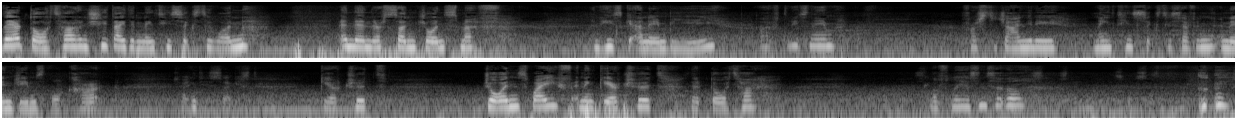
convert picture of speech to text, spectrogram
their daughter, and she died in 1961. And then their son John Smith, and he's getting an MBE after his name. 1st of January 1967, and then James Lockhart, 2016. Gertrude, John's wife, and then Gertrude, their daughter. It's lovely, isn't it though? 16. So seven years.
